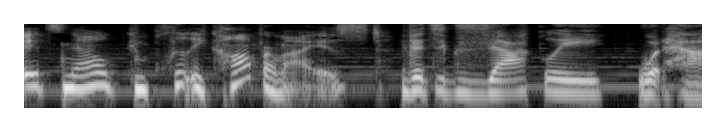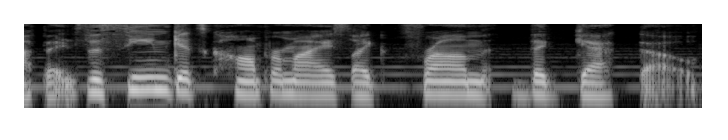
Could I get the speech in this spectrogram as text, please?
it's now completely compromised. That's exactly what happens. The scene gets compromised like from the get go.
